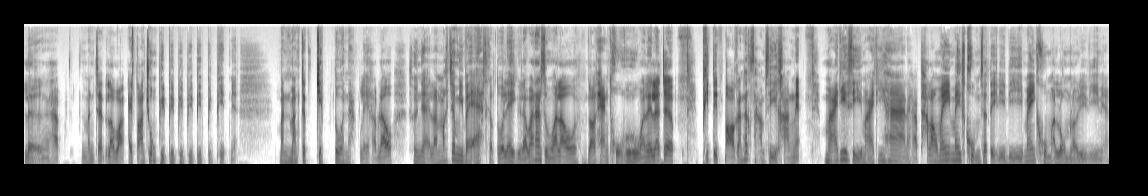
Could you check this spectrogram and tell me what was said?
เหลิงนะครับ มันจะระวังไอตอนช่วงผิดผิดผิดผิดผิดผิดผิดเนี่ยมันมักจะเจ็บตัวหนักเลยครับ แล้วส่วนใหญ่เรามักจะมีไบแอสกับตัวเลขอยู่แล้วว่าถ้าสมมติว่าเราเราแทงถูกถูกมาเลยแล้วเจอผิดติดต่อกันสักสามสี่ครั้งเนี่ยไม้ที่สี่ไม้ที่ห้านะครับถ้าเราไม่ไม่คุมสติดีๆ ไม่คุมอารมณ์เราดีๆเนี่ย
